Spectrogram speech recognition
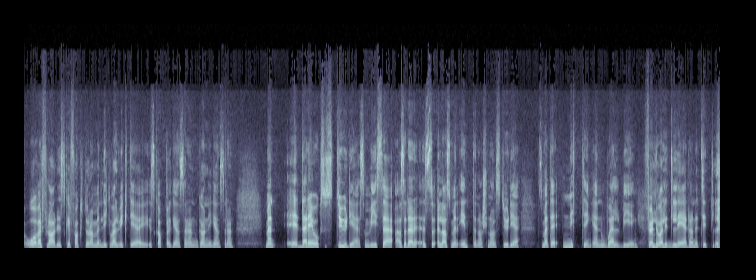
overfladiske faktorer, men likevel viktige. Skappelgenseren, Ganni-genseren. Men eh, der er jo også studier som viser altså der, Jeg la som en internasjonal studie som heter 'Knitting and Well-being'. Føler det var litt ledende tittel.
